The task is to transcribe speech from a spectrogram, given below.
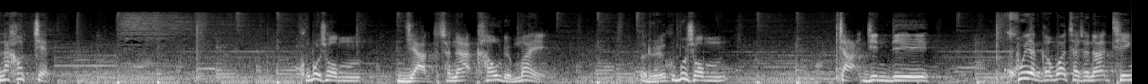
และเขาเจ็บ คุณผู้ชมอยากจะชนะเขาหรือไม่ หรือคุณผู้ชมจะยินดีเคลื่อนคำว่าชัยชนะทิ้ง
